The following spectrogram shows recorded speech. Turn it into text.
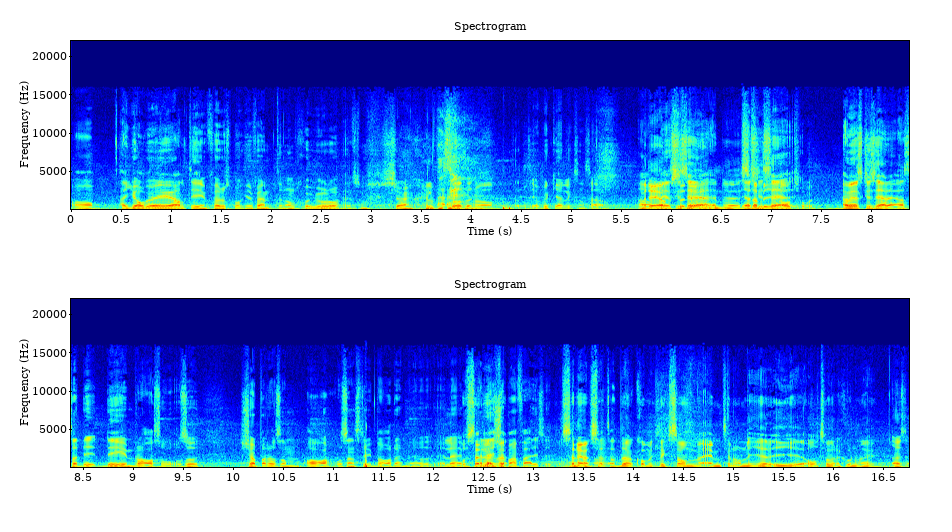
Ja, jag är ju alltid en förespråkare för 1507 då eftersom jag kör själv på så sätt. Ja. Jag brukar liksom så här. Ja, Men det är jag också det är säga- en eh, stabil säga- A2. Ja, men jag skulle säga det. Alltså det, det är en bra så. Och så köpa då som A och sen strypa av den. Eller, Och sen eller köpa en färdig typ. Sen har jag sett att det har kommit liksom MT-09 i A2-versionen med. Alltså,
